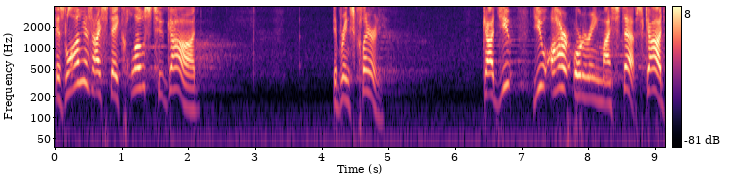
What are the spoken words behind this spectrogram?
as long as I stay close to God, it brings clarity. God, you, you are ordering my steps. God,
